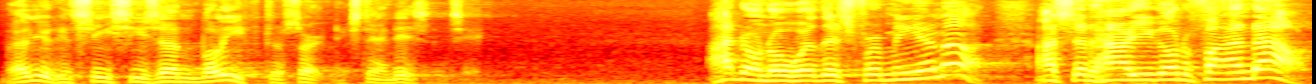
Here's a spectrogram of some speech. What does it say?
Well, you can see she's unbelief to a certain extent, isn't she? I don't know whether it's for me or not. I said, How are you going to find out?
